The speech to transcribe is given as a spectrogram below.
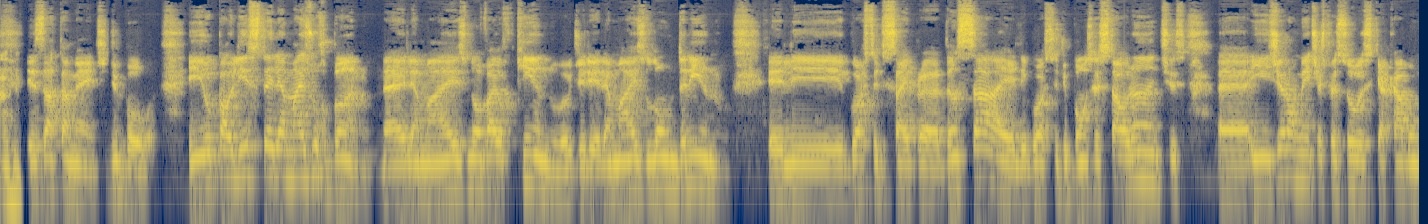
uhum. exatamente, de boa. E o paulista ele é mais urbano, né? Ele é mais nova-iorquino, eu diria, ele é mais londrino. Ele gosta de sair para dançar, ele gosta de bons restaurantes é, e geralmente as pessoas que acabam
